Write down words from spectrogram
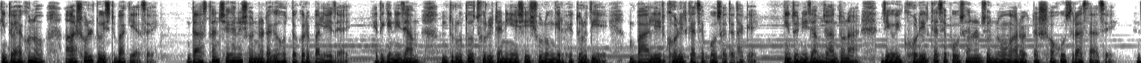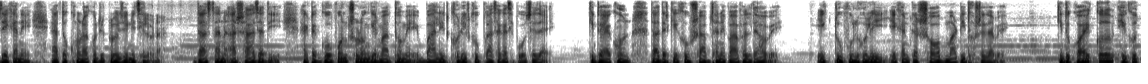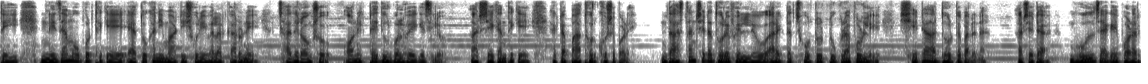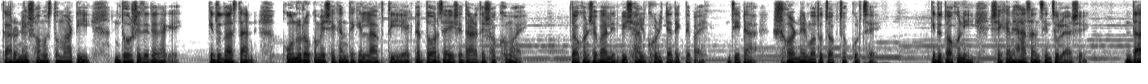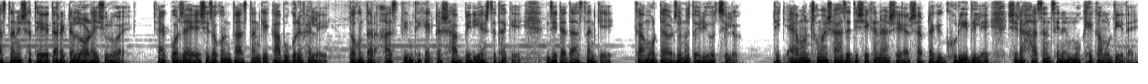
কিন্তু এখনও আসল টুইস্ট বাকি আছে। দাস্তান সেখানে সৈন্যটাকে হত্যা করে পালিয়ে যায়। এদিকে নিজাম দ্রুত ছুরিটা নিয়ে সেই সুড়ঙ্গের ভেতর দিয়ে বালির ঘড়ির কাছে পৌঁছাতে থাকে। কিন্তু নিজাম জানতো না যে ওই ঘড়ির কাছে পৌঁছানোর জন্য আরও একটা সহজ রাস্তা আছে। যেখানে এত খোঁড়াখড়ির প্রয়োজনই ছিল না। দাস্তান আর শাহজাদি একটা গোপন সুড়ঙ্গের মাধ্যমে বালির ঘড়ির খুব কাছাকাছি পৌঁছে যায়। কিন্তু এখন তাদেরকে খুব সাবধানে পা ফেলতে হবে। একটু ভুল হলেই এখানকার সব মাটি ধসে যাবে। কিন্তু কয়েক কদম এগোতেই নিজাম ওপর থেকে এতখানি মাটি সরিয়ে ফেলার কারণে ছাদের অংশ অনেকটাই দুর্বল হয়ে গেছিল আর সেখান থেকে একটা পাথর খসে পড়ে। দাস্তান সেটা ধরে ফেললেও আর একটা ছোট টুকরা পড়লে সেটা আর ধরতে পারে না। আর সেটা ভুল জায়গায় পড়ার কারণে সমস্ত মাটি ধসে যেতে থাকে। কিন্তু দাস্তান, কোনো রকমে সেখান থেকে লাফ দিয়ে একটা দরজায় এসে দাঁড়াতে সক্ষম হয়। তখন সে বালির বিশাল ঘড়িটা দেখতে পায়, যেটা স্বর্ণের মতো চকচক করছে। কিন্তু তখনই সেখানে হাসান সিং চলে আসে। দাস্তানের সাথে তার একটা লড়াই শুরু হয়। এক পর্যায়ে এসে যখন দাস্তানকে কাবু করে ফেলে, তখন তার আস্তিন থেকে একটা সাপ বেরিয়ে আসতে থাকে, যেটা দাস্তানকে কামড় দেওয়ার জন্য তৈরি হচ্ছিল। ঠিক এমন সময় শাহজাদি সেখানে আসে আর সাপটাকে ঘুরিয়ে দিলে সেটা হাসান সেনের মুখে কামড় দিয়ে দেয়।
